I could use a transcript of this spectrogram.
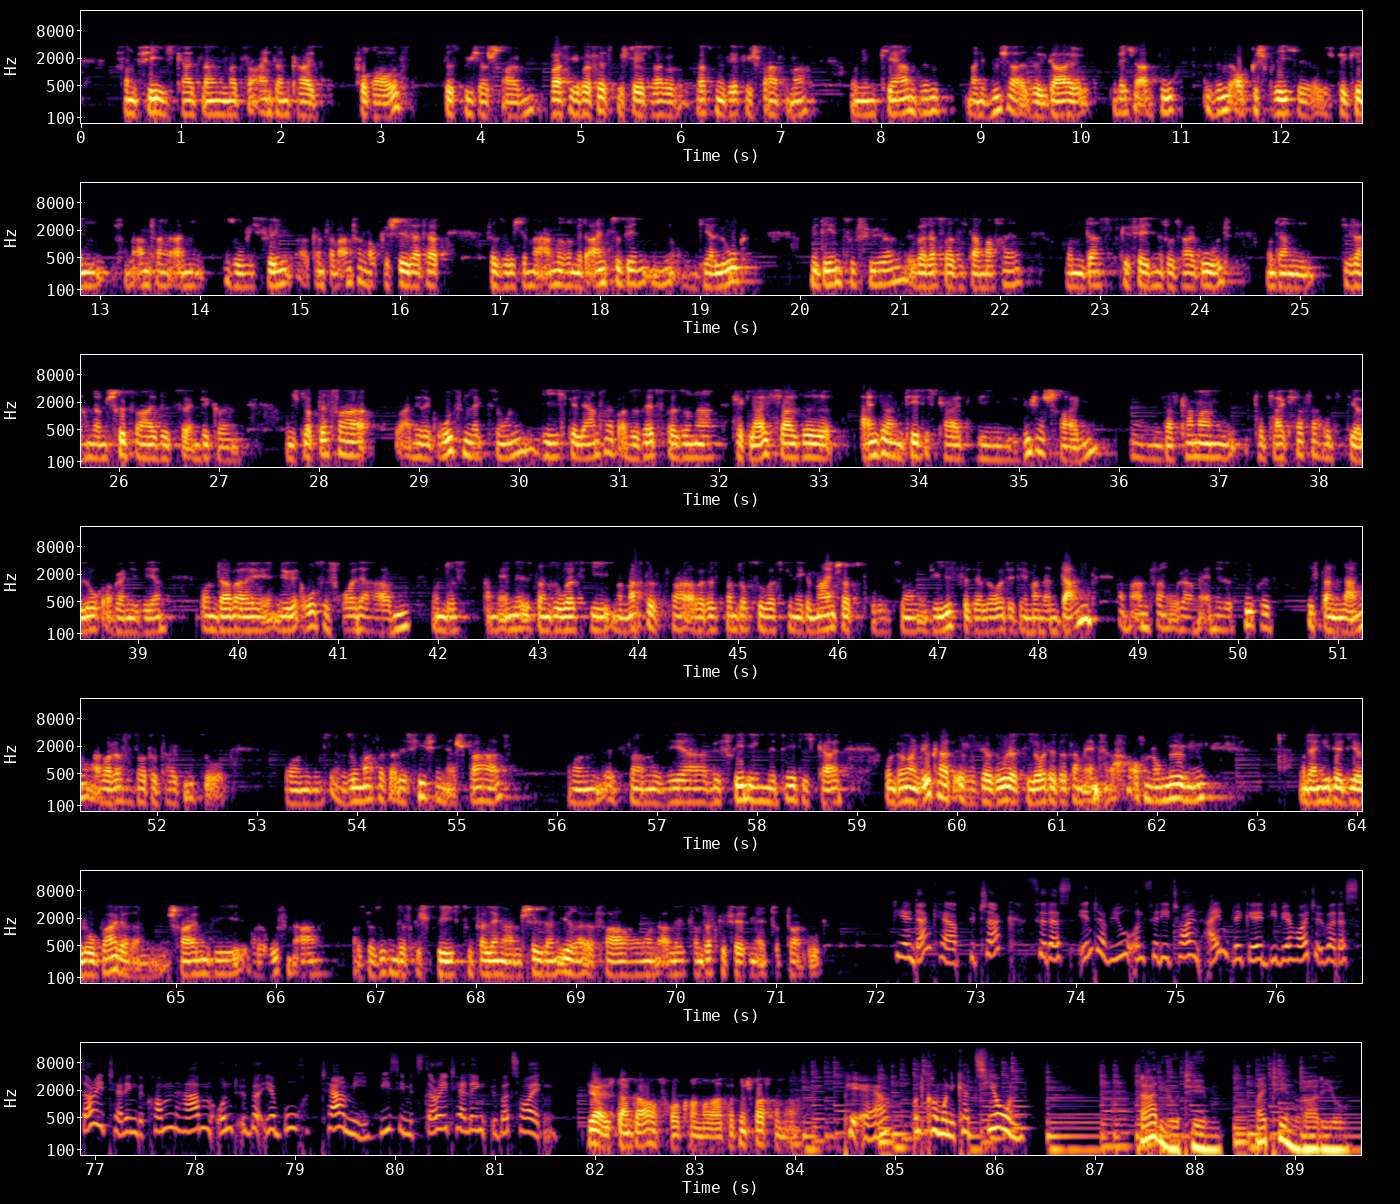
von Fähigkeit, sagen wir mal, zur Einsamkeit voraus, das Bücherschreiben. Was ich aber festgestellt habe, was mir sehr viel Spaß macht. Und im Kern sind meine Bücher, also egal welche Art Buch, sind auch Gespräche. Also ich beginne von Anfang an, so wie ich es vorhin ganz am Anfang auch geschildert habe, versuche ich immer andere mit einzubinden, um Dialog mit denen zu führen über das, was ich da mache. Und das gefällt mir total gut. Und dann die Sachen dann schrittweise zu entwickeln. Und ich glaube, das war so eine der großen Lektionen, die ich gelernt habe. Also selbst bei so einer vergleichsweise einsamen Tätigkeit wie Bücher schreiben, das kann man total klasse als Dialog organisieren und dabei eine große Freude haben. Und das am Ende ist dann sowas wie, man macht das zwar, aber das ist dann doch sowas wie eine Gemeinschaftsproduktion. Und die Liste der Leute, denen man dann dankt am Anfang oder am Ende des Buches, ist dann lang, aber das ist auch total gut so. Und so macht das alles viel, viel mehr Spaß und ist dann eine sehr befriedigende Tätigkeit. Und wenn man Glück hat, ist es ja so, dass die Leute das am Ende auch noch mögen. Und dann geht der Dialog weiter. Dann schreiben sie oder rufen an also versuchen das Gespräch zu verlängern, schildern ihre Erfahrungen und alles. Und das gefällt mir total gut. Vielen Dank, Herr Pitschak, für das Interview und für die tollen Einblicke, die wir heute über das Storytelling bekommen haben und über Ihr Buch Tell Me, wie Sie mit Storytelling überzeugen. Ja, ich danke auch, Frau Konrad. Hat mir Spaß gemacht. PR und Kommunikation. Radiothemen bei Themenradio.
